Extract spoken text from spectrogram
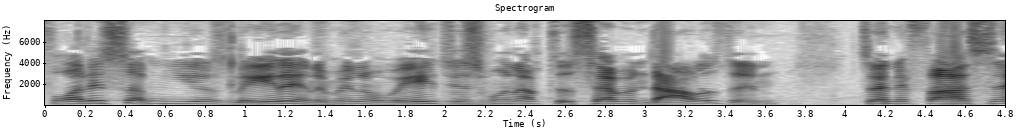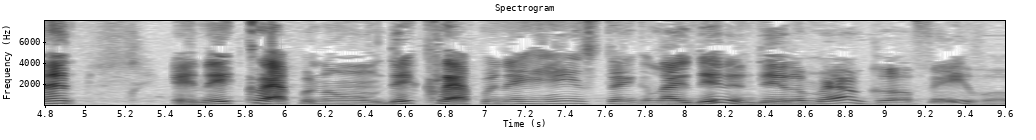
Forty something years later, and the minimum wage just went up to seven dollars and seventy five cent, and they clapping on, they clapping their hands, thinking like they didn't did America a favor.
